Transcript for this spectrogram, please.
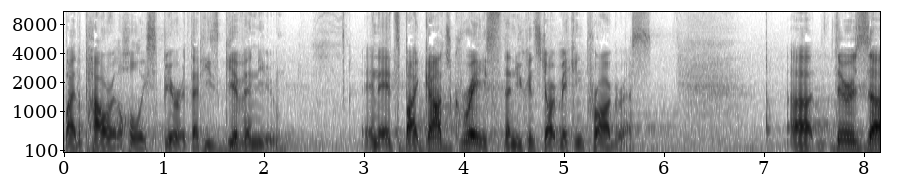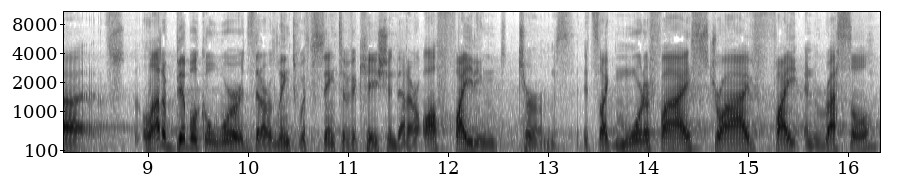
by the power of the Holy Spirit that He's given you? And it's by God's grace, then you can start making progress. Uh, there's uh, a lot of biblical words that are linked with sanctification that are all fighting terms. It's like mortify, strive, fight, and wrestle.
